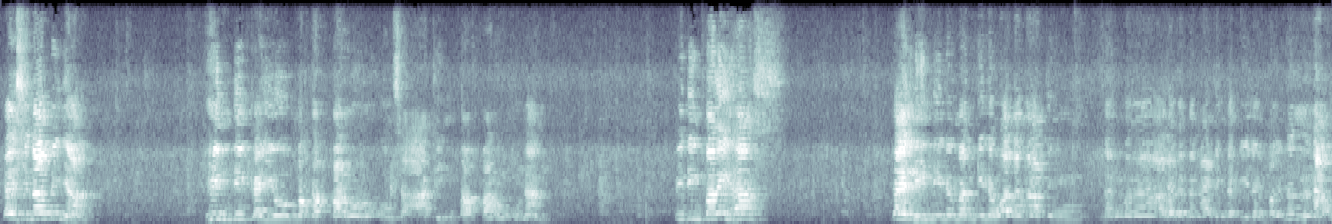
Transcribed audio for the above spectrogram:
Kaya sinabi niya, hindi kayo makaparoroon sa aking paparoonan. Pwedeng parehas. Dahil hindi naman ginawa ng ating ng mga alagad ng ating dakilang Panginoon na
